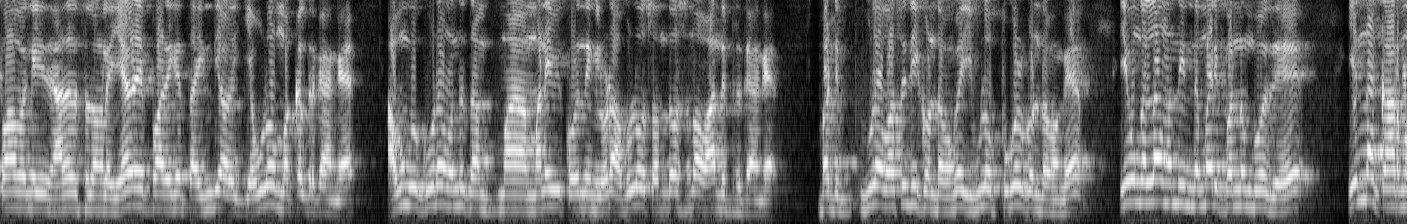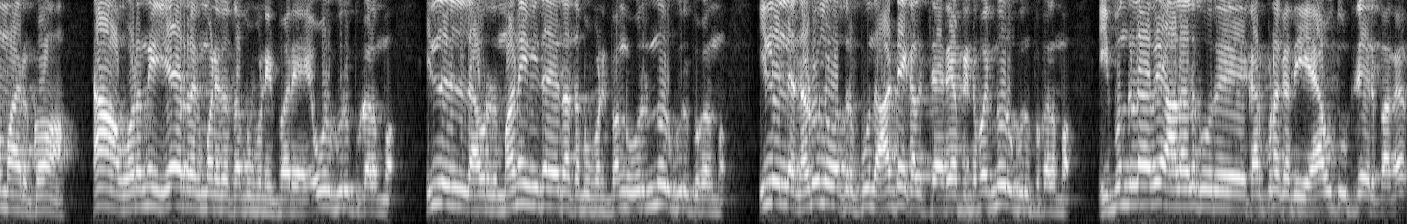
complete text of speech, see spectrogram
பாவங்க அதாவது சொல்லுவாங்களே ஏழை பாதைங்க த இந்தியாவில் எவ்வளோ மக்கள் இருக்காங்க? அவங்க கூட வந்து தம் ம- மனைவி குழந்தைங்களோட அவ்வளோ சந்தோஷமாக வாழ்ந்துட்டு இருக்காங்க. பட் இவ்வளோ வசதி கொண்டவங்க இவ்வளோ புகழ் கொண்டவங்க இவங்கெல்லாம் வந்து இந்த மாதிரி பண்ணும்போது என்ன காரணமாக இருக்கும்? ஆ உடனே ஏஆர் ரகுமான் ஏதோ தப்பு பண்ணியிருப்பாரு ஒரு குரூப் கிளம்பும். இல்லை இல்லை அவரது மனைவி தான் ஏதாவது தப்பு பண்ணியிருப்பாங்க ஒரு இன்னொரு குரூப் கிளம்பும். இல்லை இல்லை நடுவில் ஒருத்தர் பூந்து ஆட்டையை கலைச்சாரு அப்படின்ற மாதிரி இன்னொரு குரூப் கிளம்பும். இவங்களாவே ஆளாளுக்கு ஒரு கற்பனை கதையை அவுத்து விட்டுட்டே இருப்பாங்க.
